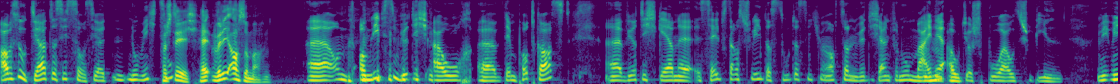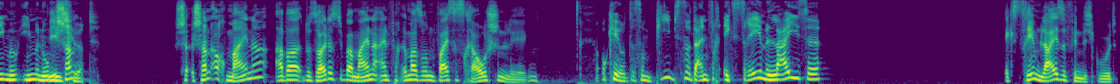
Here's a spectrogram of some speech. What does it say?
Absolut, ja, das ist so. Sie hört nur mich zu. Verstehe ich. Würde ich auch so machen. Äh, und am liebsten würde ich auch äh, den Podcast, äh, würde ich gerne selbst ausspielen, dass du das nicht mehr machst, sondern würde ich einfach nur meine Audiospur ausspielen. Wie, wie immer, immer nur Nee, mich schon- hört. Sch schon auch meine, aber du solltest über meine einfach immer so ein weißes Rauschen legen. Okay, oder so ein Piepsen oder einfach extrem leise. Extrem leise finde ich gut.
